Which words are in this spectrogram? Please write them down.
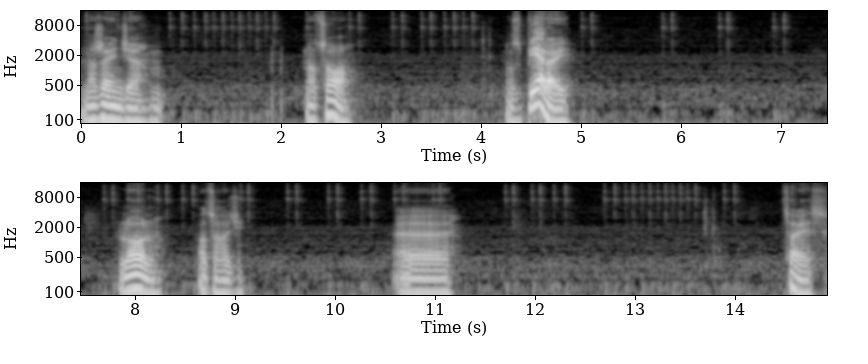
narzędzia. No co? No zbieraj. Lol. O co chodzi? Eee... Co jest?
